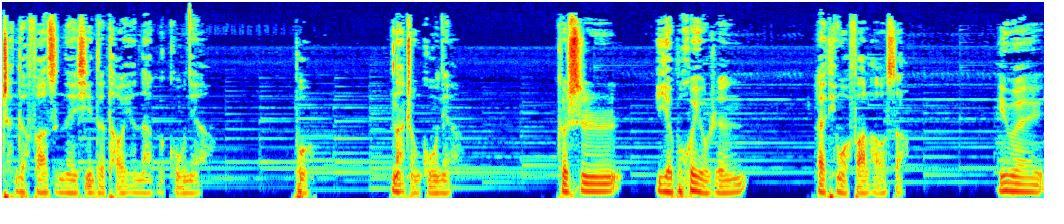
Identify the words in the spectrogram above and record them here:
真的发自内心的讨厌那个姑娘，不，那种姑娘。可是。也不会有人来听我发牢骚，因为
